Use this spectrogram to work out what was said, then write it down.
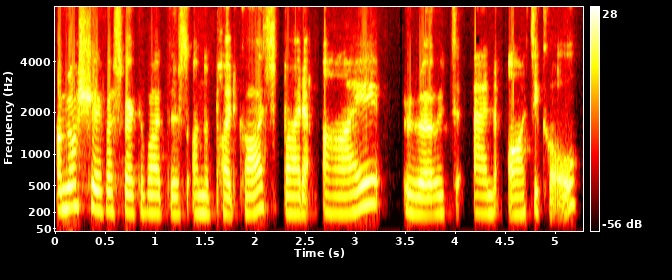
I'm not sure if I spoke about this on the podcast, but I wrote an article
